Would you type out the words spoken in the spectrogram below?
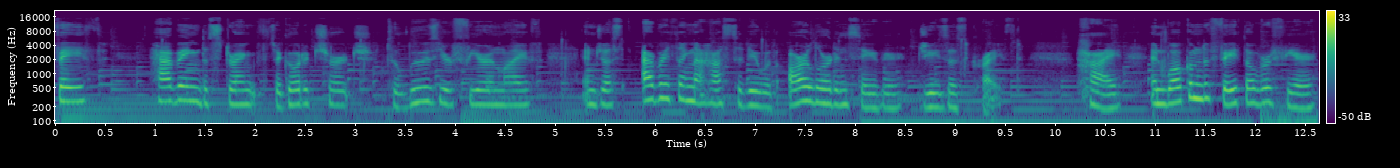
faith, having the strength to go to church, to lose your fear in life, and just everything that has to do with our Lord and Savior, Jesus Christ. Hi, and welcome to Faith Over Fear.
